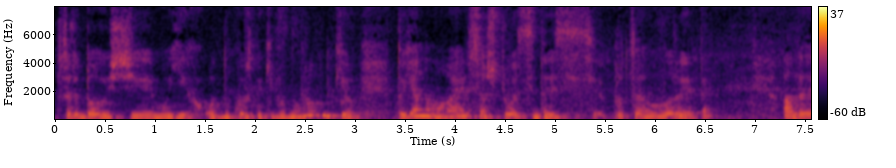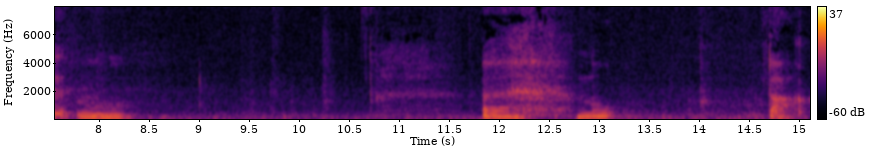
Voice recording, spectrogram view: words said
середовищі моїх однокурсників, одногрупників, то я намагаюся щось десь про це говорити. Але. М- е, ну, так,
